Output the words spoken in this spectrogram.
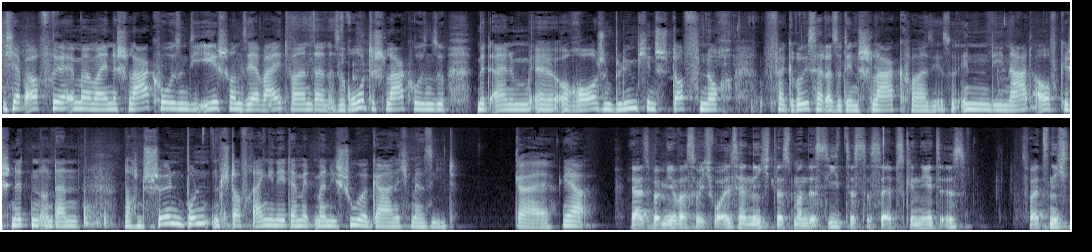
Ich habe auch früher immer meine Schlaghosen, die eh schon sehr weit waren, dann also rote Schlaghosen so mit einem äh, orangen Blümchenstoff noch vergrößert, also den Schlag quasi, also in die Naht aufgeschnitten und dann noch einen schönen bunten Stoff reingenäht, damit man die Schuhe gar nicht mehr sieht. Geil. Ja. Ja, also bei mir war es so, ich wollte ja nicht, dass man das sieht, dass das selbst genäht ist. Es war jetzt nicht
